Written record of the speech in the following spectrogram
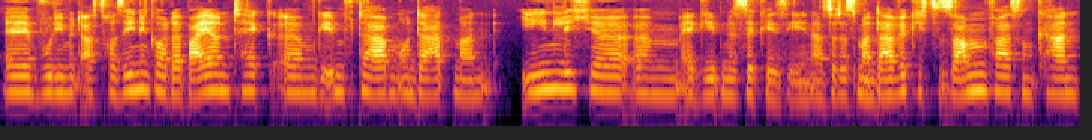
äh, wo die mit AstraZeneca oder BioNTech ähm, geimpft haben und da hat man ähnliche ähm, Ergebnisse gesehen. Also dass man da wirklich zusammenfassen kann,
